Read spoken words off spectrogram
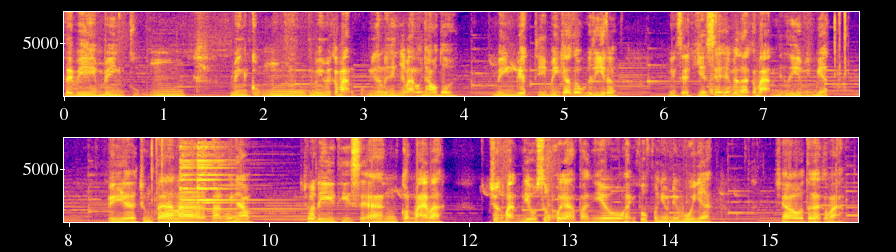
Tại vì mình cũng mình cũng mình với các bạn cũng như là những bạn của nhau thôi. Mình biết thì mình chả giấu cái gì đâu. Mình sẽ chia sẻ hết với cả các bạn những gì mình biết. Vì ờ, chúng ta là bạn của nhau. Cho đi thì sẽ còn mãi mà chúc các bạn nhiều sức khỏe và nhiều hạnh phúc và nhiều niềm vui nhé. Chào tất cả các bạn.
